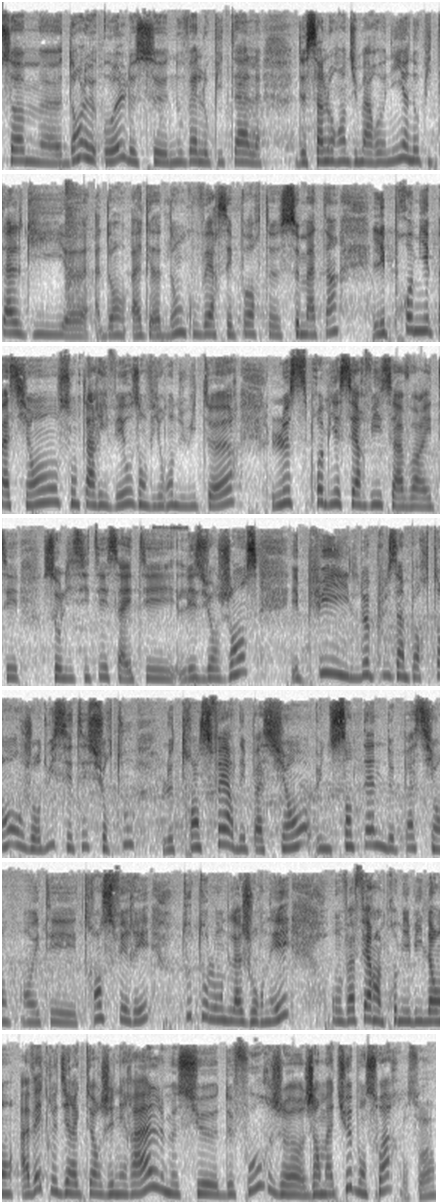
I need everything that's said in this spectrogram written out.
sommes euh, dans le hall de ce nouvel hôpital de Saint-Laurent-du-Maroni, un hôpital qui euh, a donc ouvert ses portes ce matin. Les premiers patients sont arrivés aux environs de 8 heures. Le premier service à avoir été sollicité, ça a été les urgences. Et puis, le plus important aujourd'hui, c'était surtout le transfert des patients. Une centaine de patients ont été transférés tout au long de la journée. On va faire un premier bilan avec le directeur général, monsieur Defourge. Jean-Mathieu, bonsoir. Bonsoir.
